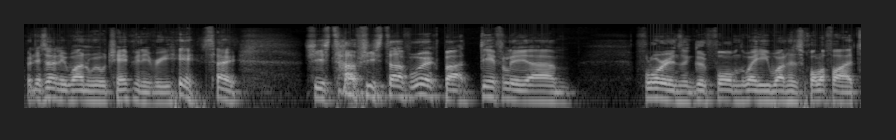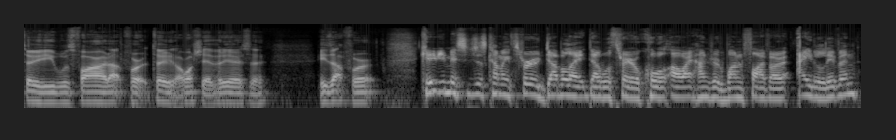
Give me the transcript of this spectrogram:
but there's only one world champion every year. So, she's tough. She's tough work, but definitely um, Florian's in good form. The way he won his qualifier too, he was fired up for it too. I watched that video, so he's up for it. Keep your messages coming through. Double eight double three or call 0800 150 811.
